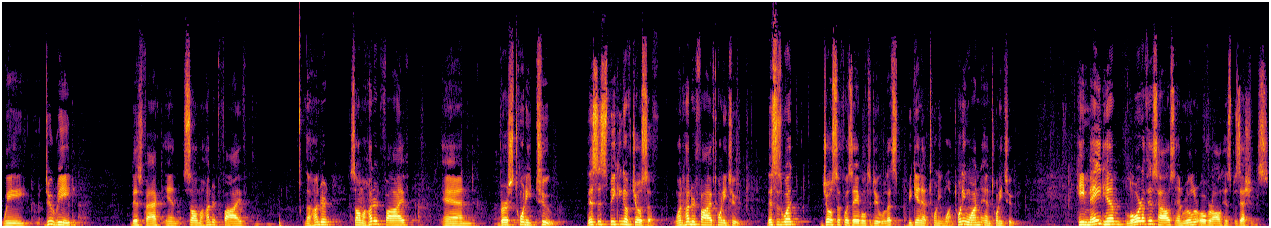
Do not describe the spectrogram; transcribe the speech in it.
We do read this fact in Psalm 105, the 100, Psalm 105 and verse 22. This is speaking of Joseph, 105, 22. This is what Joseph was able to do. Well, let's begin at 21. 21 and 22. He made him Lord of his house and ruler over all his possessions,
